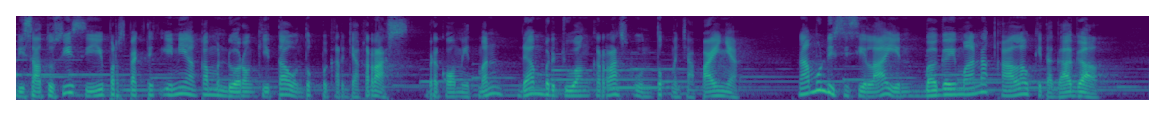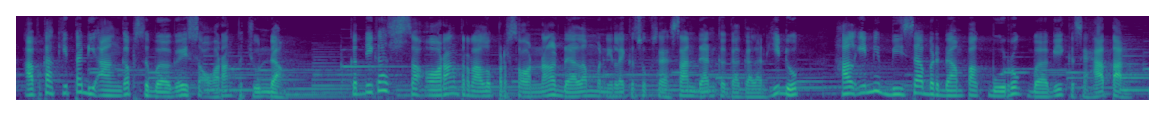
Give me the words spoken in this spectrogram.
Di satu sisi, perspektif ini akan mendorong kita untuk bekerja keras, berkomitmen, dan berjuang keras untuk mencapainya. Namun di sisi lain, bagaimana kalau kita gagal? apakah kita dianggap sebagai seorang pecundang? Ketika seseorang terlalu personal dalam menilai kesuksesan dan kegagalan hidup, hal ini bisa berdampak buruk bagi kesehatan.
